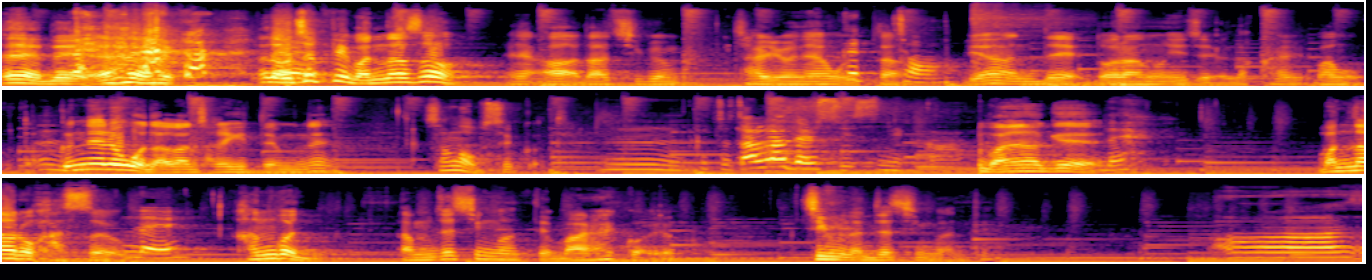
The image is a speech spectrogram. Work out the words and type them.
네, 네. 근데 어차피 만나서 그냥 아 나 지금 잘 연애하고 있다. 그쵸. 미안한데 너랑은 이제 연락할 마음 없다. 응. 끝내려고 나간 자리이기 때문에 상관없을 것 같아요. 음, 그쵸. 잘라낼 수 있으니까. 만약에 네. 만나러 갔어요. 네. 간거 남자친구한테 말할 거예요. 지금 남자친구한테. 어,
